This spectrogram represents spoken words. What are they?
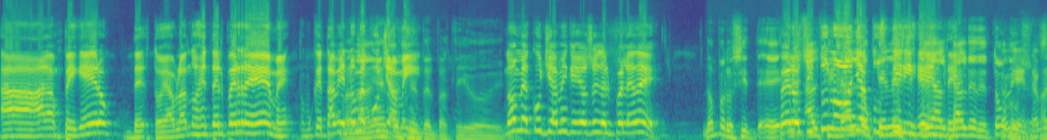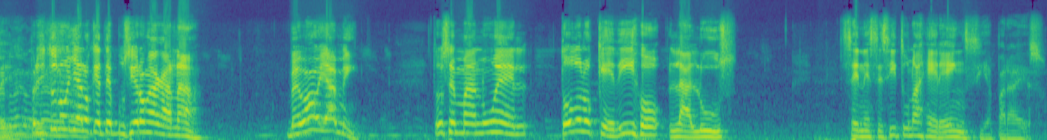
a Adam Peguero. de- estoy hablando gente del PRM, porque está bien, no me escucha a mí. del No me escucha a mí, que yo soy del PLD. No, pero si, eh, Pero eh, si tú no oyes a tus él es- es dirigentes- alcalde de todos. bien, está bien, Ahí. Pero si tú no oyes lo que te pusieron a ganar, me va a oír a mí. Entonces, Manuel, todo lo que dijo la luz, se necesita una gerencia para eso.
